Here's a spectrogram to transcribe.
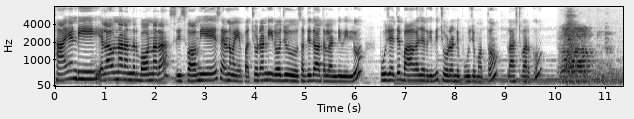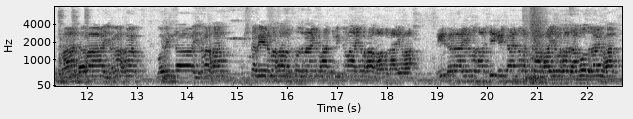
హాయ్ అండి. ఎలా ఉన్నారు అందరు? బాగున్నారా? శ్రీ స్వామియే శరణమయ్యప్ప. చూడండి ఈరోజు సద్యదాతలండి వీళ్ళు. పూజ అయితే బాగా జరిగింది. చూడండి పూజ మొత్తం లాస్ట్ వరకు. శ్రీధరాయ నమః. శ్రీకేశాయ నమః. దామోదరాయ నమః.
